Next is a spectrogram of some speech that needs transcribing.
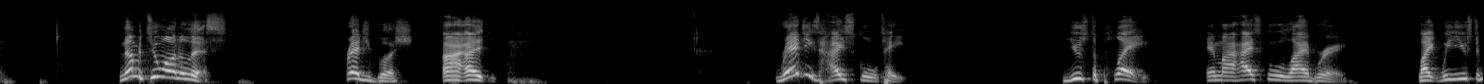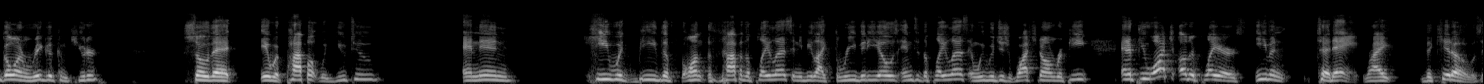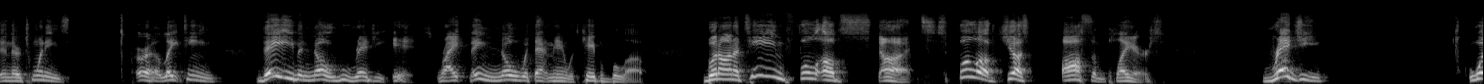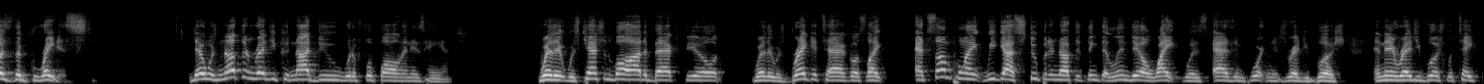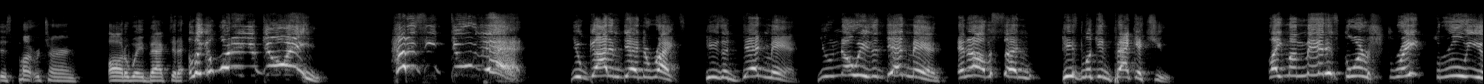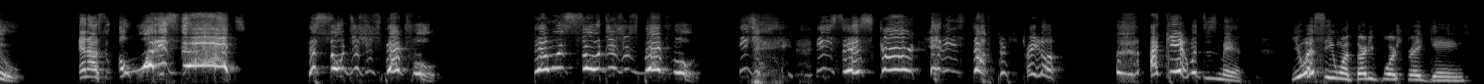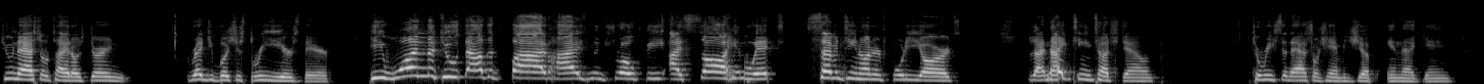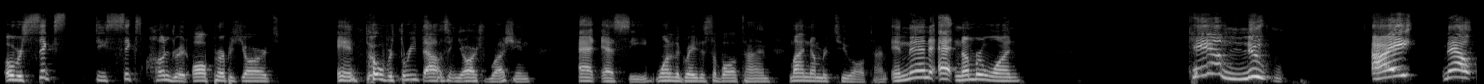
Number two on the list, Reggie Bush. I, I Reggie's high school tape used to play in my high school library. Like we used to go and rig a computer so that it would pop up with YouTube. And then he would be the on the top of the playlist and he'd be like three videos into the playlist and we would just watch it on repeat. And if you watch other players, even today, right? The kiddos in their 20s or uh, late teens, they even know who Reggie is, right? They know what that man was capable of. But on a team full of studs, full of just awesome players, Reggie was the greatest. There was nothing Reggie could not do with a football in his hands whether it was catching the ball out of the backfield, whether it was breaking tackles. Like at some point, we got stupid enough to think that LenDale White was as important as Reggie Bush. And then Reggie Bush would take this punt return all the way back to that. Look at what are you doing? How does he do that? You got him dead to rights. He's a dead man. You know he's a dead man. And all of a sudden, he's looking back at you. Like my man is going straight through you. And I said, Oh, what is that? That's so disrespectful. That was so disrespectful. He, he said skirt and he stopped her straight up. I can't with this man. USC won 34 straight games, two national titles during Reggie Bush's three years there. He won the 2005 Heisman Trophy. I saw him with 1,740 yards, 19 touchdowns to reach the national championship in that game. Over 6,600 all purpose yards and over 3,000 yards rushing at SC, one of the greatest of all time, my number two all time. And then at number one, Cam Newton. I now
